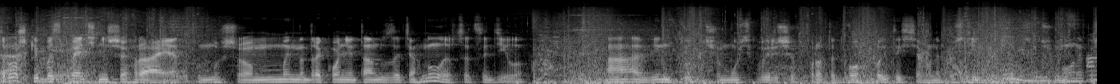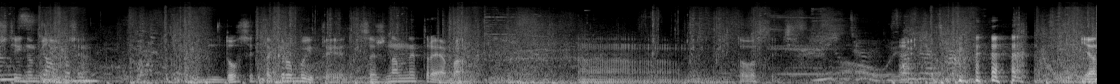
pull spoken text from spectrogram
трошки безпечніше грає, тому що ми на драконі там затягнули все це діло. А він тут чомусь вирішив проти двох битися, вони постійно б'ються. Чому вони постійно б'ються? Досить так робити, це ж нам не треба. А, досить. Я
